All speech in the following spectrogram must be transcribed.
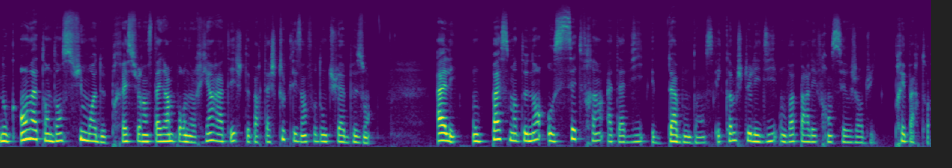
Donc en attendant, suis-moi de près sur Instagram pour ne rien rater. Je te partage toutes les infos dont tu as besoin. Allez, on passe maintenant aux 7 freins à ta vie d'abondance. Et comme je te l'ai dit, on va parler français aujourd'hui. Prépare-toi.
